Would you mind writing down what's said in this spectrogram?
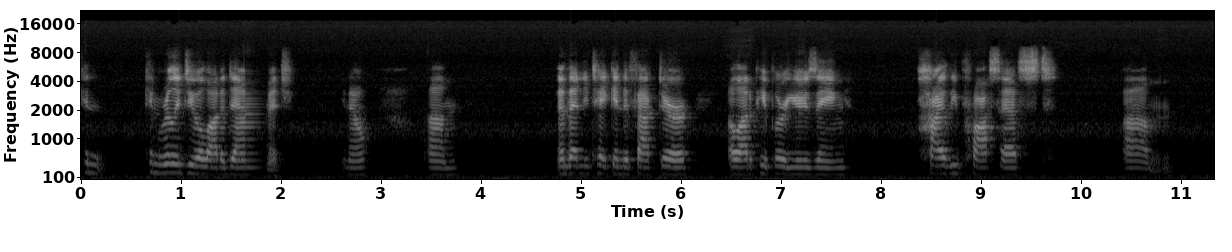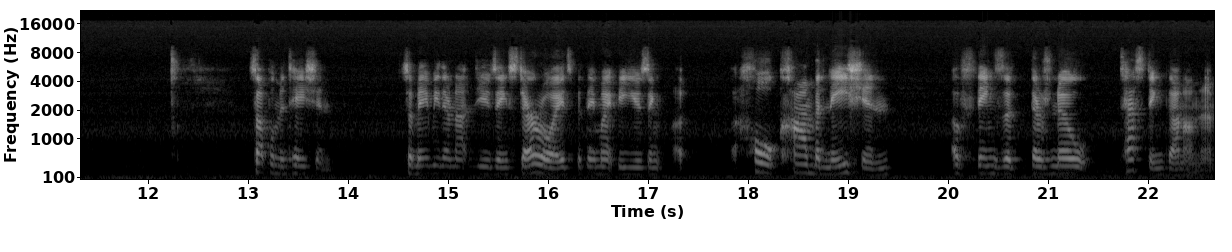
can can really do a lot of damage, you know. Um, and then you take into factor a lot of people are using highly processed um, supplementation. So maybe they're not using steroids, but they might be using a, a whole combination of things that there's no testing done on them.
